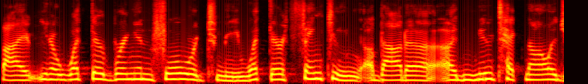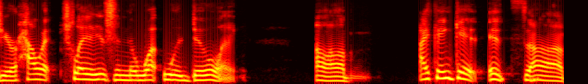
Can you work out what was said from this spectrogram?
by you know what they're bringing forward to me, what they're thinking about a, a new technology or how it plays into what we're doing. Um, I think it it's uh,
